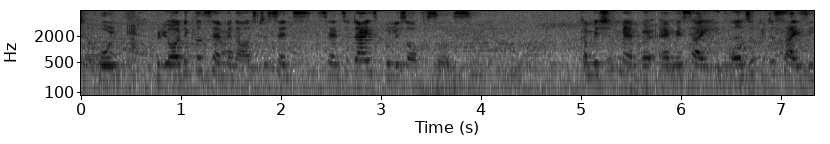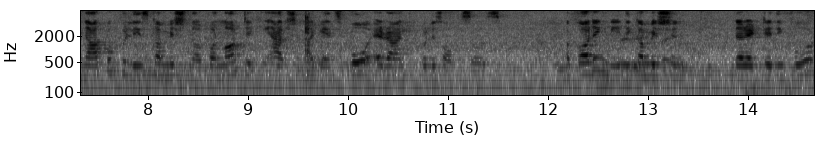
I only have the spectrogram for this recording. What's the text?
to hold periodical seminars to sens- sensitize police officers. Commission member. Saeed also criticized the Nagpur Police Commissioner for not taking action against four errant police officers. Accordingly, the Commission directed the four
